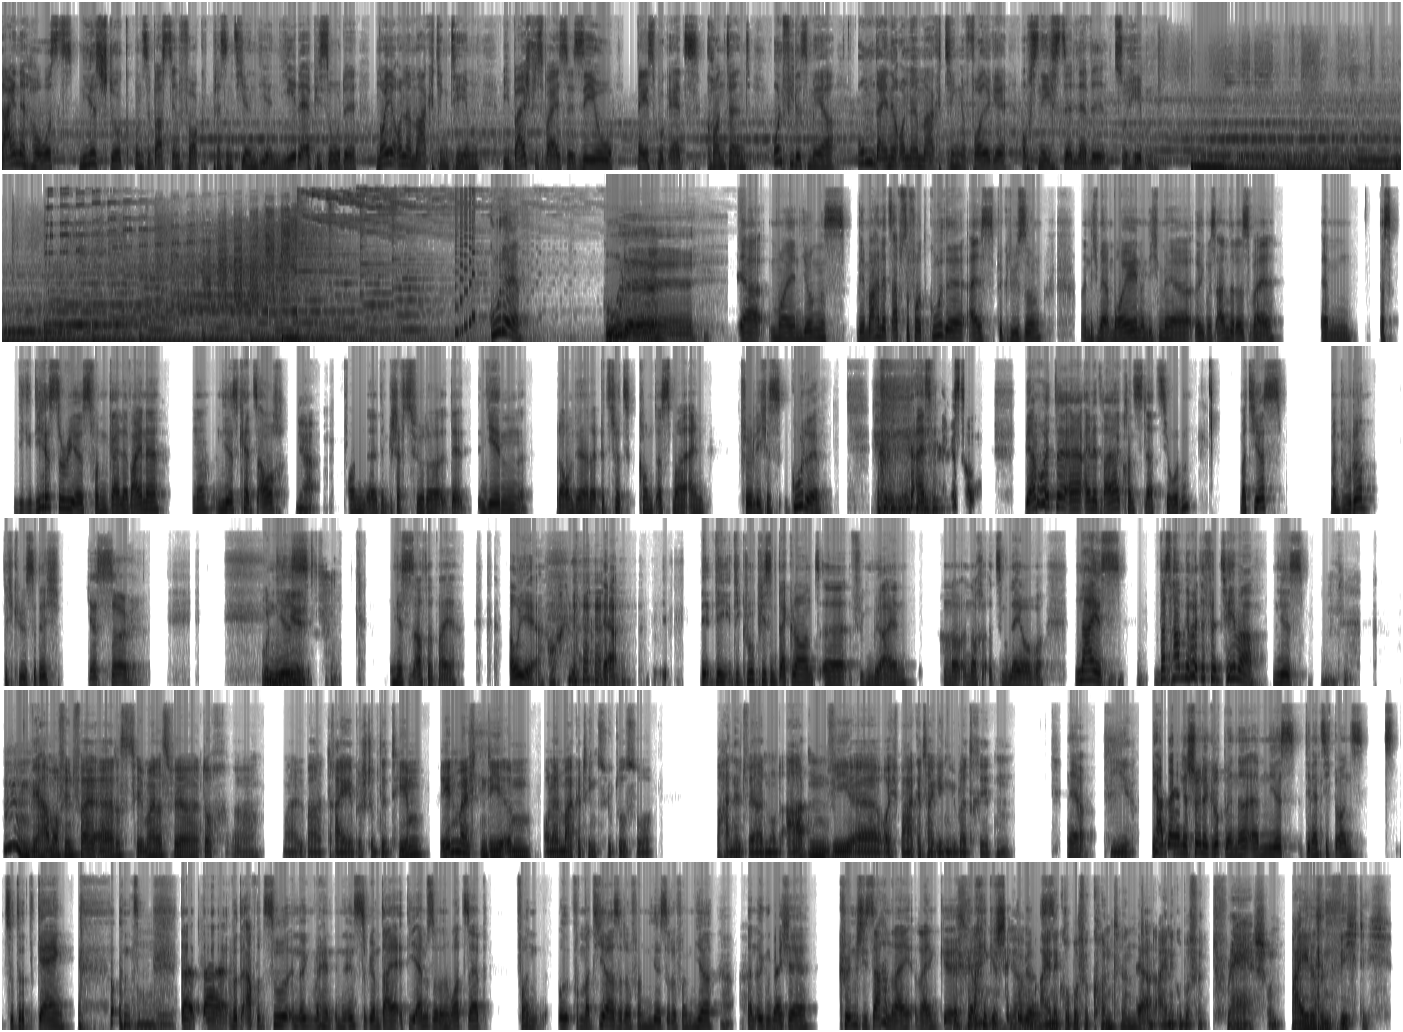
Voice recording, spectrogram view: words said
Deine Hosts Nils Stuck und Sebastian Fock präsentieren dir in jeder Episode neue Online-Marketing-Themen wie beispielsweise SEO, Facebook-Ads, Content und vieles mehr, um deine Online-Marketing-Erfolge aufs nächste Level zu heben. Gute! Gute! Ja, moin Jungs. Wir machen jetzt ab sofort Gute als Begrüßung und nicht mehr Moin und nicht mehr irgendwas anderes, weil ähm, das, die, die History ist von geile Weine. Ne? Nils kennt's auch. Ja. Von äh, dem Geschäftsführer, der in jeden Raum, den er betritt, kommt erstmal ein fröhliches Gute als Begrüßung. Wir haben heute äh, eine Dreierkonstellation. Matthias, mein Bruder, ich grüße dich. Yes, sir. Und Nils. Nils. Nils ist auch dabei. Oh yeah. ja. Die, die, die Groupies im Background äh, fügen wir ein. No, noch zum Layover. Nice. Was haben wir heute für ein Thema, Nils? Hm, wir haben auf jeden Fall äh, das Thema, dass wir doch äh, mal über drei bestimmte Themen reden möchten, die im Online-Marketing-Zyklus so behandelt werden und Arten, wie äh, euch Marketer gegenübertreten. Ja. Die Wir haben da ja eine schöne Gruppe, ne? Ähm, Nils, die nennt sich bei uns zu dritt Gang. Und mh, da, da wird ab und zu in irgendwelchen in Instagram DMs oder in WhatsApp von, von Matthias oder von Nils oder von mir Ja. dann irgendwelche cringy Sachen rein, rein, deswegen, reingeschickt. wir haben eine Gruppe für Content Ja. und eine Gruppe für Trash und beide sind wichtig.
